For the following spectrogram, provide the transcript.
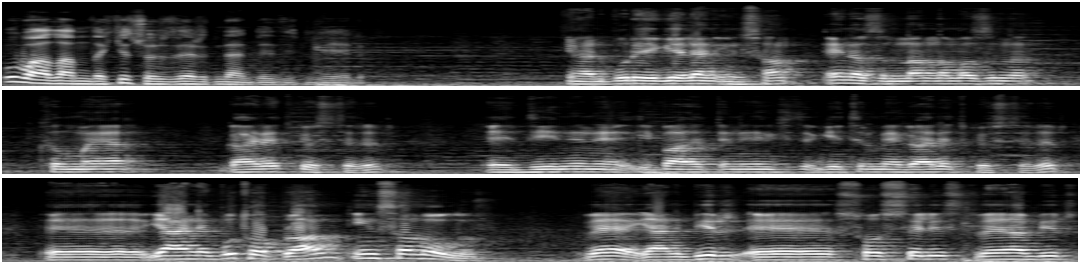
Bu bağlamdaki sözlerinden de dinleyelim. Yani buraya gelen insan en azından namazını kılmaya gayret gösterir. E, dinini, ibadetlerini getirmeye gayret gösterir. E, yani bu toprağın insanı olur. Ve yani bir e, sosyalist veya bir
